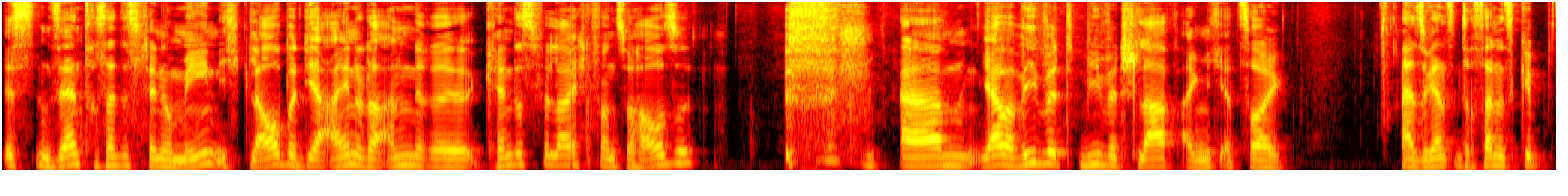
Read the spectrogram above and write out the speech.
ist ein sehr interessantes Phänomen. Ich glaube, der ein oder andere kennt es vielleicht von zu Hause. ähm, ja, aber wie wird, wie wird Schlaf eigentlich erzeugt? Also ganz interessant, es gibt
